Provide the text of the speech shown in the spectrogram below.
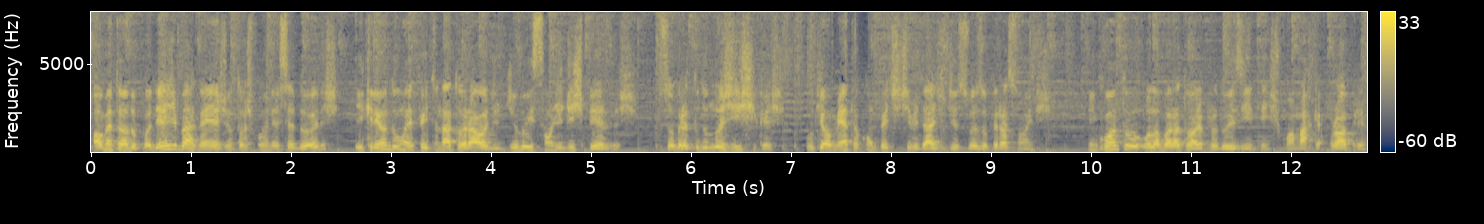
aumentando o poder de barganha junto aos fornecedores e criando um efeito natural de diluição de despesas, sobretudo logísticas, o que aumenta a competitividade de suas operações. Enquanto o laboratório produz itens com a marca própria,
